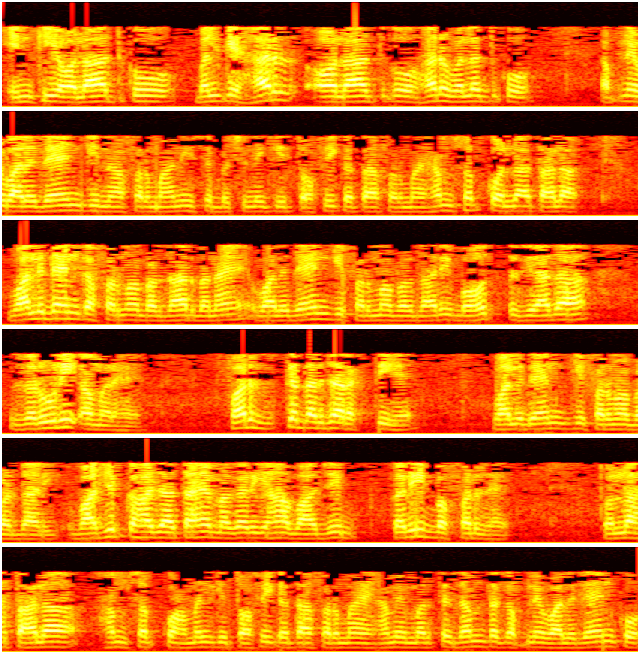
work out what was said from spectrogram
ان کی اولاد کو، بلکہ ہر اولاد کو، ہر ولد کو اپنے والدین کی نافرمانی سے بچنے کی توفیق عطا فرمائے۔ ہم سب کو اللہ تعالیٰ والدین کا فرما بردار بنائے۔ والدین کی فرما برداری بہت زیادہ ضروری امر ہے۔ فرض کا درجہ رکھتی ہے والدین کی فرما برداری۔ واجب کہا جاتا ہے، مگر یہاں واجب قریب بفرض ہے۔ تو اللہ تعالی ہم سب کو عمل کی توفیق عطا فرمائے۔ ہمیں مرتے دم تک اپنے والدین کو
